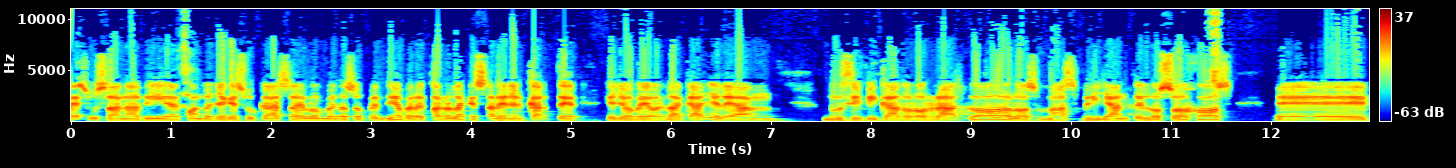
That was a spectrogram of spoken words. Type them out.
de Susana Díaz, cuando llegue a su casa, el hombre está sorprendido, pero esta no es la que sale en el cartel que yo veo en la calle. Le han dulcificado los rasgos, los más brillantes, los ojos, eh,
